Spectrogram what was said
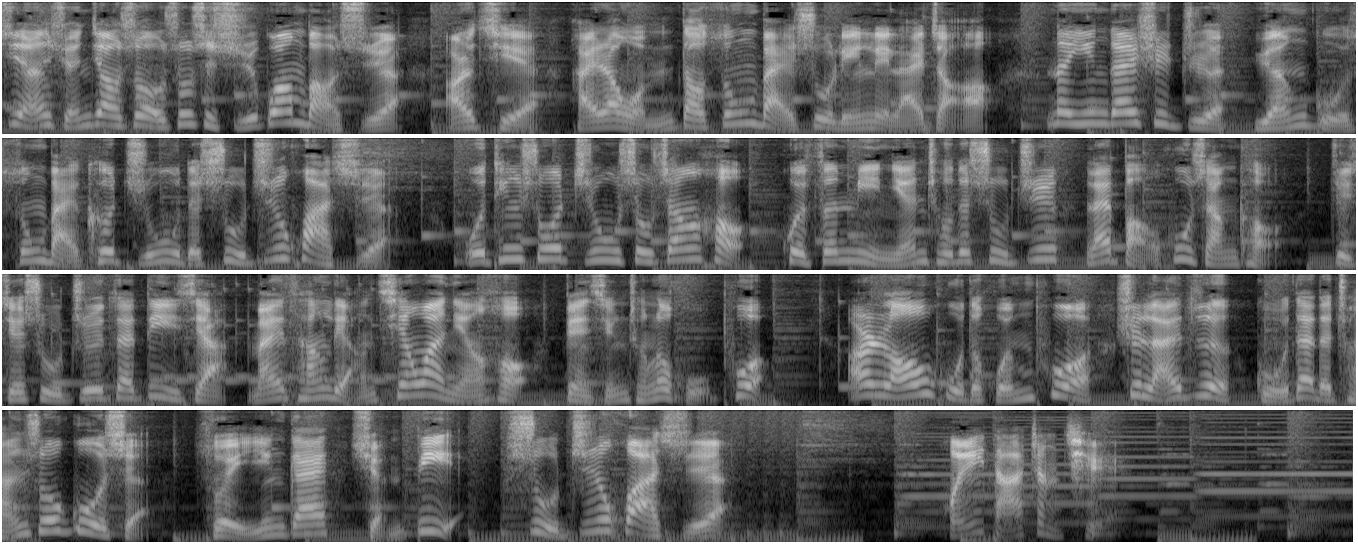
既然玄教授说是时光宝石，而且还让我们到松柏树林里来找，那应该是指远古松柏科植物的树枝化石。我听说植物受伤后会分泌粘稠的树枝来保护伤口，这些树枝在地下埋藏两千万年后便形成了琥珀。而老虎的魂魄是来自古代的传说故事，所以应该选 B 树枝化石。回答正确。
